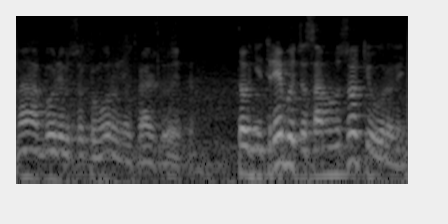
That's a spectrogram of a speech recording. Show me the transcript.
на более высоком уровне у каждого этого. То не требуется самый высокий уровень,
